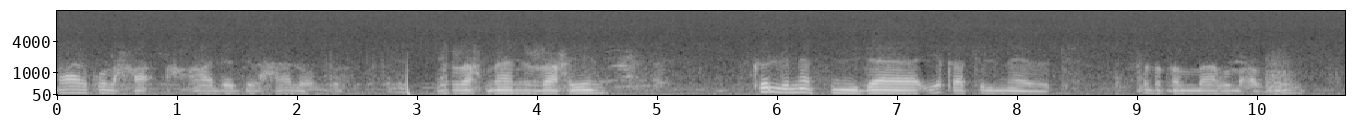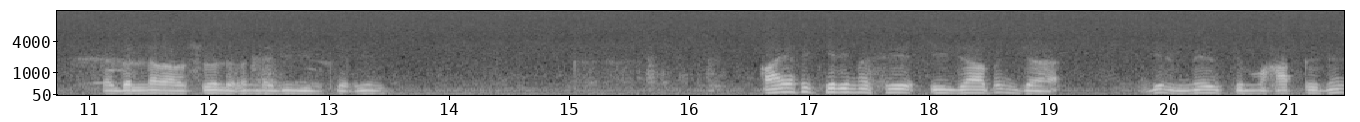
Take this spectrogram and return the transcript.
harikul ha bir hal oldu. Bismillahirrahmanirrahim. Kullu nefsin zâikatul mevt. Sadakallahul azim. Bellega Resuluhun nebiyyül kerim. Ayet-i kerimesi icabınca bir mevki muhakkidin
